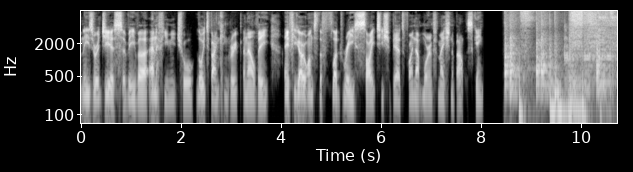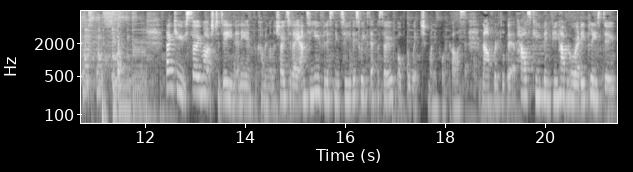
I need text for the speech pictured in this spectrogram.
These are Ageas, Aviva, NFU Mutual, Lloyds Banking Group, and LV. And if you go onto the Flood Re site, you should be able to find out more information about the scheme. You so much to Dean and Ian for coming on the show today, and to you for listening to this week's episode of the Which Money Podcast. Now, for a little bit of housekeeping, if you haven't already, please do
